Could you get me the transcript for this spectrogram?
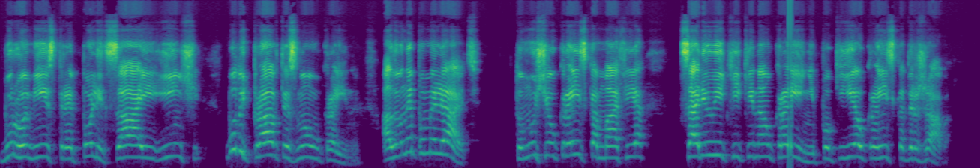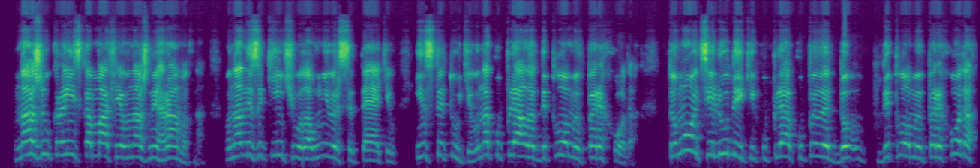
бургомістри, поліцаї інші будуть правити знову Україною. Але вони помиляються, тому що українська мафія царює тільки на Україні, поки є українська держава. У нас же українська мафія, вона ж неграмотна. Вона не закінчувала університетів, інститутів, вона купляла дипломи в переходах. Тому ці люди, які купля, купили до, дипломи в переходах,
